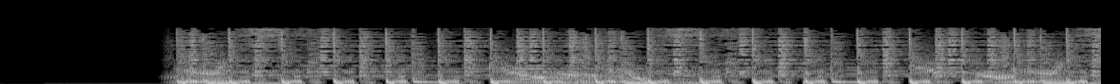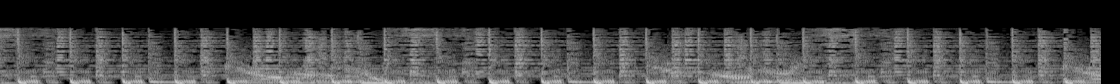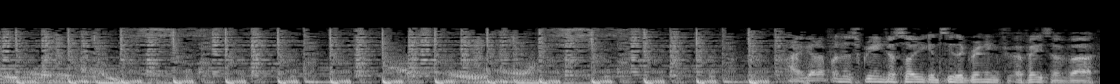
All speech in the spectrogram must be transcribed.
on the screen just so you can see the grinning face of uh,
